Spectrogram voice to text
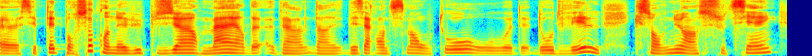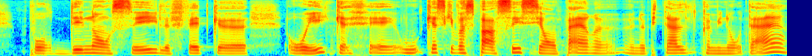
euh, c'est peut-être pour ça qu'on a vu plusieurs maires dans, des arrondissements autour ou d'autres villes qui sont venus en soutien pour dénoncer le fait que, oui, qu'est-ce qui va se passer si on perd un, hôpital communautaire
